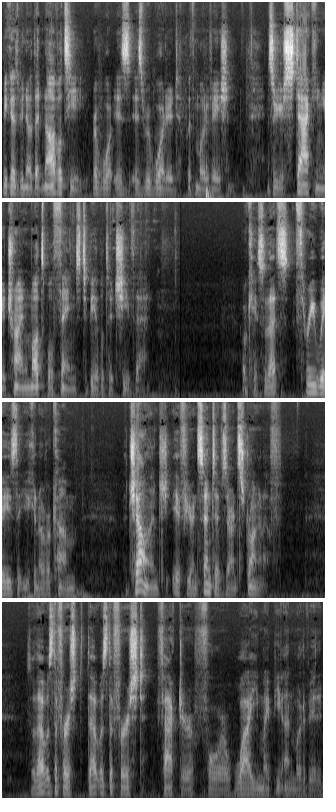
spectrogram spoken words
because we know that novelty reward is, is rewarded with motivation. And so you're stacking, you're trying multiple things to be able to achieve that. Okay, so that's three ways that you can overcome the challenge if your incentives aren't strong enough. So that was the first that was the first factor for why you might be unmotivated.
